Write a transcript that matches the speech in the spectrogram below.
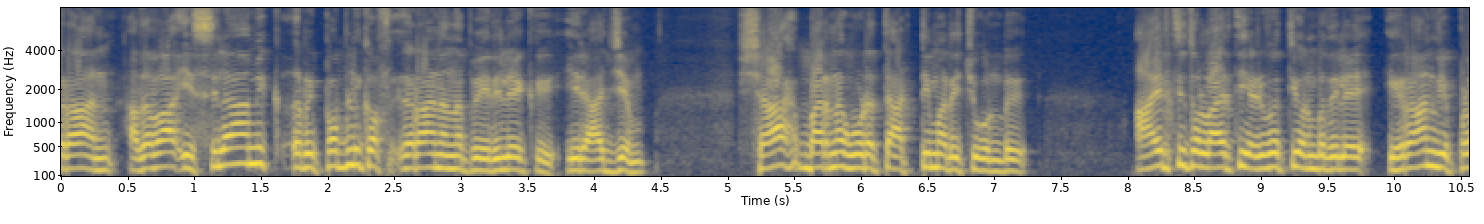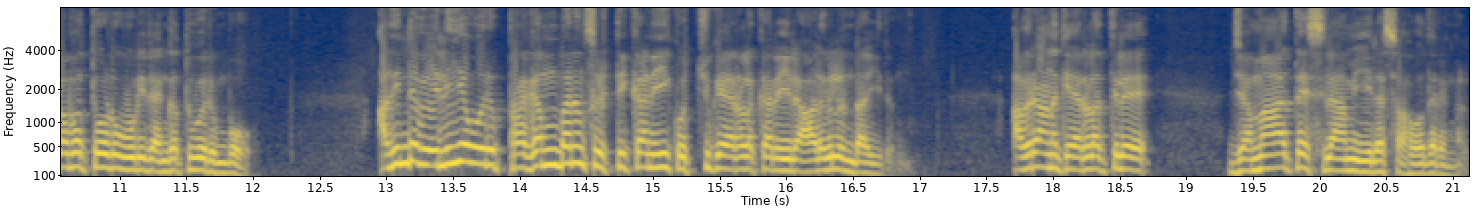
ഇറാൻ അഥവാ ഇസ്ലാമിക് റിപ്പബ്ലിക് ഓഫ് ഇറാൻ എന്ന പേരിലേക്ക് ഈ രാജ്യം ഷാഹ് ഭരണകൂടത്തെ അട്ടിമറിച്ചുകൊണ്ട് ആയിരത്തി തൊള്ളായിരത്തി എഴുപത്തി ഒൻപതിലെ ഇറാൻ വിപ്ലവത്തോടുകൂടി രംഗത്ത് വരുമ്പോൾ അതിന്റെ വലിയ ഒരു പ്രകമ്പനം സൃഷ്ടിക്കാൻ ഈ കൊച്ചു കേരളക്കരയിൽ ആളുകളുണ്ടായിരുന്നു. അവരാണ് കേരളത്തിലെ ജമാഅത്ത് ഇസ്ലാമിയിലെ സഹോദരങ്ങൾ.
